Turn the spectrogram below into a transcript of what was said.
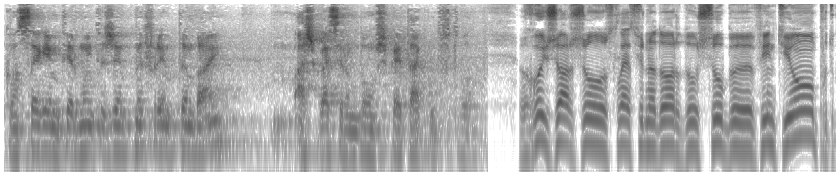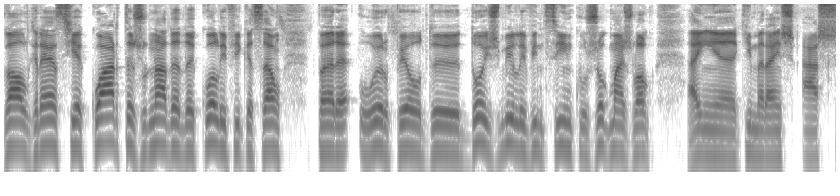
Conseguem meter muita gente na frente também. Acho que vai ser um bom espetáculo de futebol. Rui Jorge, o selecionador do Sub-21, Portugal-Grécia, quarta jornada da qualificação para o Europeu de 2025. O jogo mais logo em eh, Guimarães às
